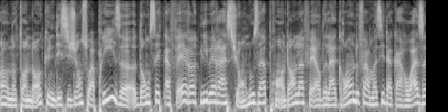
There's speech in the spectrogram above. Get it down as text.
En attendant qu'une décision soit prise dans cette affaire, Libération nous apprend dans l'affaire de la grande pharmacie dakaroise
